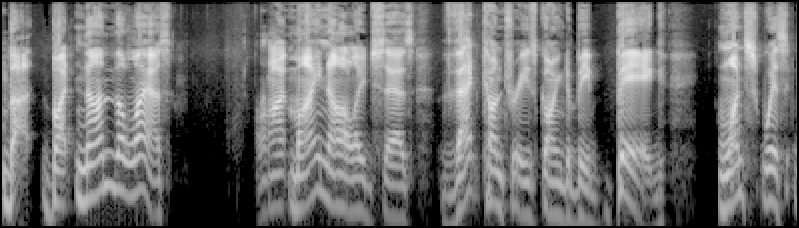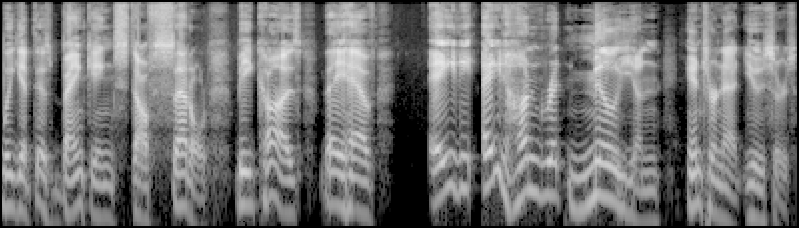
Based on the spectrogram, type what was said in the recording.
But, but nonetheless, uh, my knowledge says that country is going to be big once we get this banking stuff settled because they have 80, 800 million internet users.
